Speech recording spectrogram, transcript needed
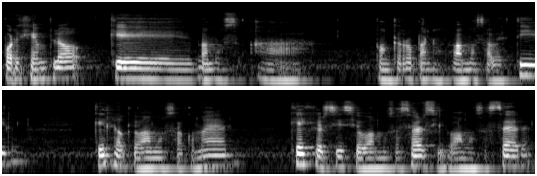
por ejemplo, qué vamos a, con qué ropa nos vamos a vestir, qué es lo que vamos a comer, qué ejercicio vamos a hacer, si lo vamos a hacer,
